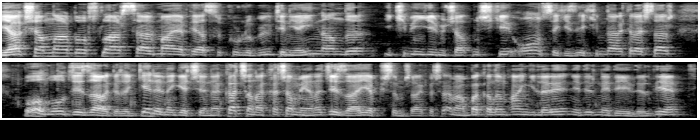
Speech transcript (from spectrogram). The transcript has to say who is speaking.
Speaker 1: İyi akşamlar dostlar. Sermaye Piyasası Kurulu bülteni yayınlandı. 2023-62 18 Ekim'de arkadaşlar. Bol bol ceza arkadaşlar. Gelene geçene, kaçana kaçamayana cezayı yapıştırmış arkadaşlar. Hemen bakalım hangileri nedir ne değildir diye.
